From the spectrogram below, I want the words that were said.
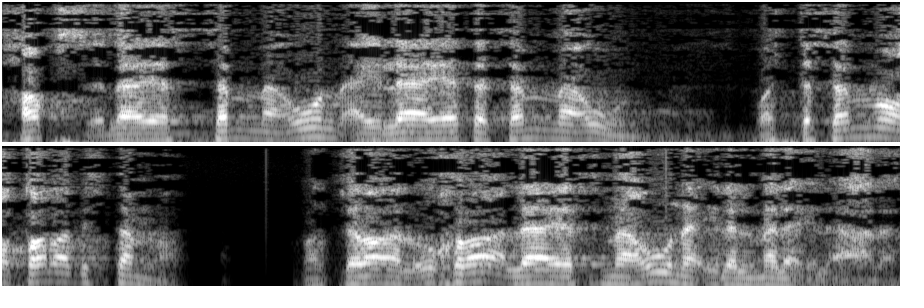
حفص لا يستمعون أي لا يتسمعون والتسمع طلب السمع والقراءة الأخرى لا يسمعون إلى الملأ الأعلى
